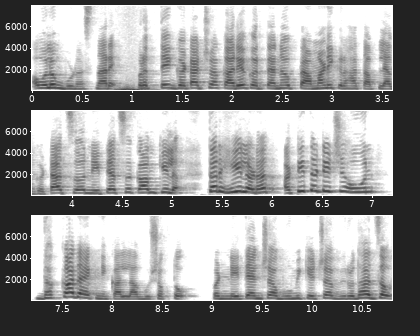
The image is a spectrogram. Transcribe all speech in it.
अवलंबून असणार आहे. प्रत्येक गटाच्या कार्यकर्त्यानं प्रामाणिक राहत आपल्या गटाचं नेत्याचं काम केलं तर ही लढत अटीतटीची होऊन धक्कादायक निकाल लागू शकतो. पण नेत्यांच्या भूमिकेच्या विरोधात जाऊन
